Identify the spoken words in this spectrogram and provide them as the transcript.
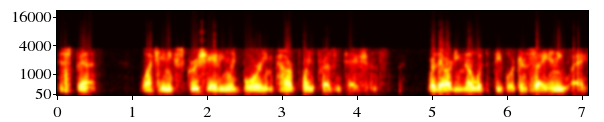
is spent watching excruciatingly boring PowerPoint presentations where they already know what the people are going to say anyway.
